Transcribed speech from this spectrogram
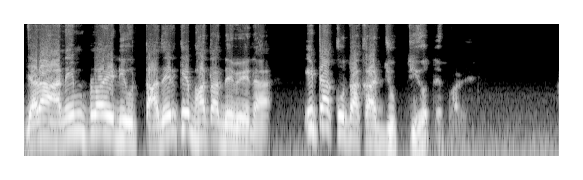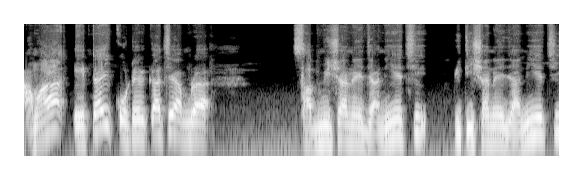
যারা আনএমপ্লয়েড ইউথ তাদেরকে ভাতা দেবে না। এটা কোথাকার যুক্তি হতে পারে? আমরা এটাই কোর্টের কাছে আমরা সাবমিশানে জানিয়েছি পিটিশনে জানিয়েছি,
